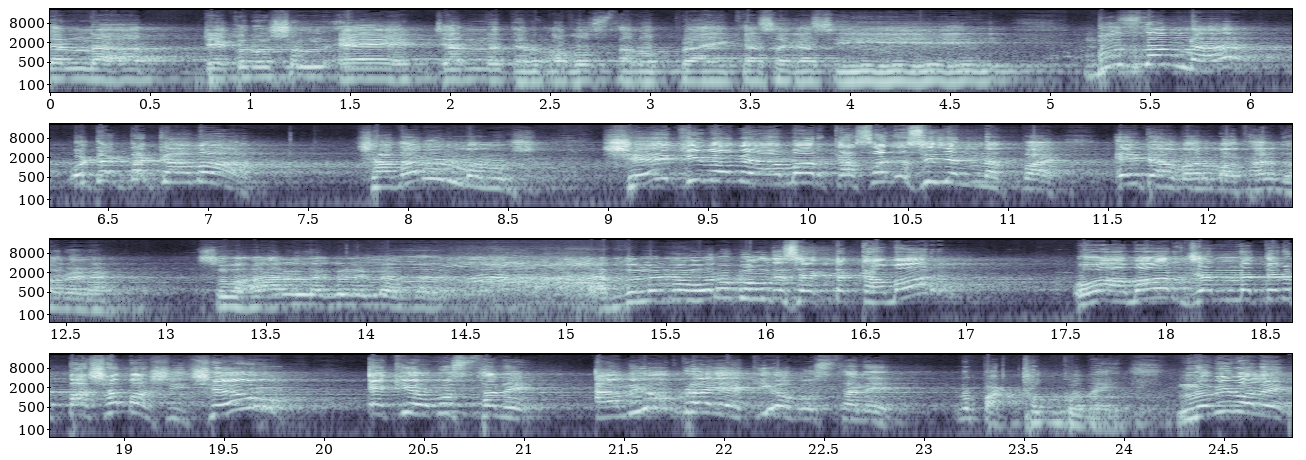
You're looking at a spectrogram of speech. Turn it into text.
জান্নাত ডেকোরেশন এক, জান্নাতের অবস্থানও প্রায় কাছাকাছি। বুঝলাম না, ওটা একটা কামার সাধারণ মানুষ, সে কীভাবে আমার কাছাকাছি জান্নাত পায়, এটা আমার মাথায় ধরে না। আব্দুল্লাহ বলতেছে, একটা কামার ও আমার জান্নাতের পাশাপাশি সেও একই অবস্থানে, আমিও প্রায় একই অবস্থানে। কোনো পার্থক্য নেই। নবী বলেন,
